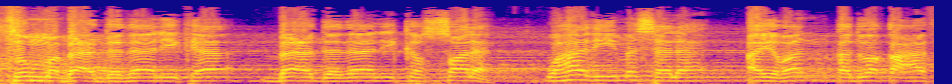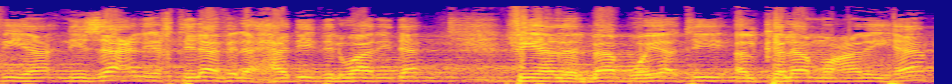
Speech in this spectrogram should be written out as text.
ثم بعد ذلك بعد ذلك الصلاة. وهذه مسألة أيضا قد وقع فيها نزاع لاختلاف الأحاديث الواردة في هذا الباب ويأتي الكلام عليها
